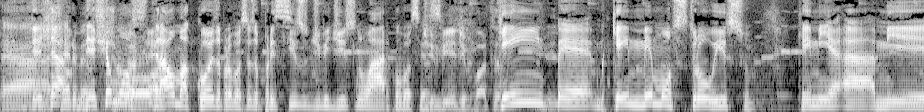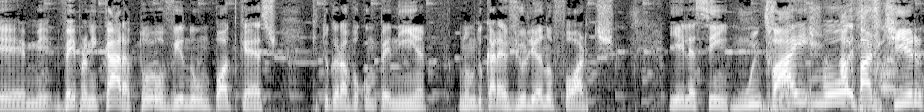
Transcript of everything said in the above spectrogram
É, Deixa, sério mesmo. deixa eu mostrar uma coisa pra vocês. Eu preciso dividir isso no ar com vocês. Divide, Potter. Quem, Divide. é, quem me mostrou isso, quem me, ah, me, me- veio pra mim, cara, tô ouvindo um podcast que tu gravou com o Peninha. O nome do cara é Juliano Forte. E ele assim, Muito vai forte. a partir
